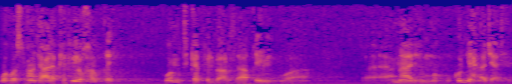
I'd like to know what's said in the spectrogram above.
وهو سبحانه وتعالى كفيل خلقه هو متكفل بأرزاقهم وأعمالهم وكل حاجاتهم.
